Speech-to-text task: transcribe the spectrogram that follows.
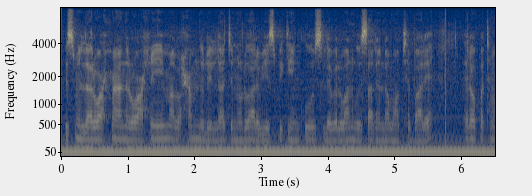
Bismillah ar-Rahman ar-Rahim Alhamdulillah ကျွန်တော်တို့ Arabic speaking course level 1ကိုစတင်တော့မှာဖြစ်ပါတယ်အဲ့တော့ပထမ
